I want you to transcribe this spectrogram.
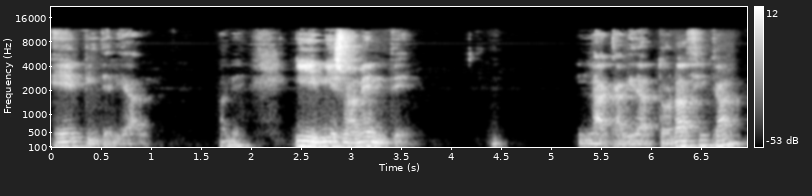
epitelial, ¿vale? Y mismamente la cavidad torácica,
